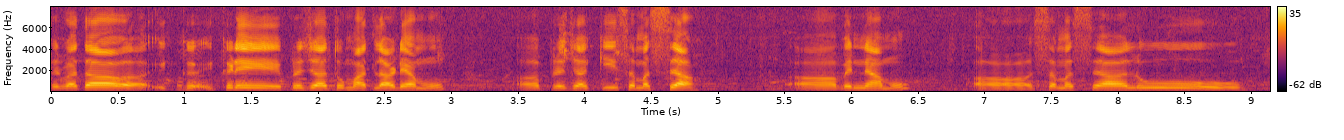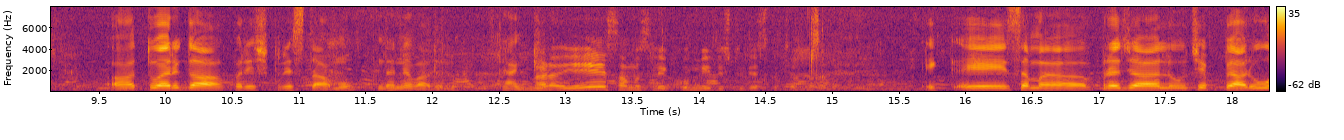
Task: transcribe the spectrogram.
తర్వాత ఇక్క ఇక్కడే ప్రజాతో మాట్లాడాము. ప్రజాకి సమస్య విన్నాము. సమస్యలు త్వరగా పరిష్కరిస్తాము. ధన్యవాదాలు. థ్యాంక్ యూ ఏ ఏ సమస్యలు ఎక్కువ మీ దృష్టి తీసుకొచ్చారు? మేడం? ఇక్- ఏ సమ ప్రజలు చెప్పారు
